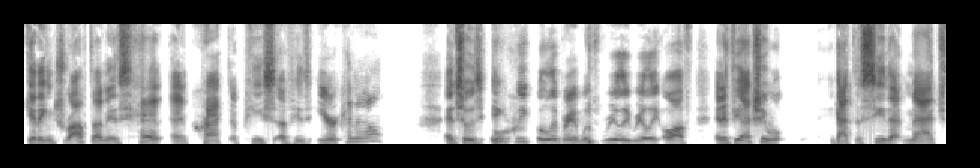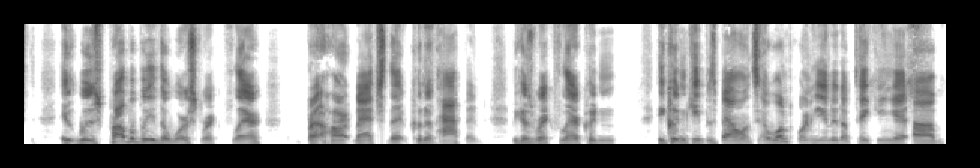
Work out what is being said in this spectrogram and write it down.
getting dropped on his head and cracked a piece of his ear canal, and so his Ooh. equilibrium was really, really off. And if you actually got to see that match, it was probably the worst Ric Flair Bret Hart match that could have happened because Ric Flair couldn't he couldn't keep his balance. At one point, he ended up taking it um,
